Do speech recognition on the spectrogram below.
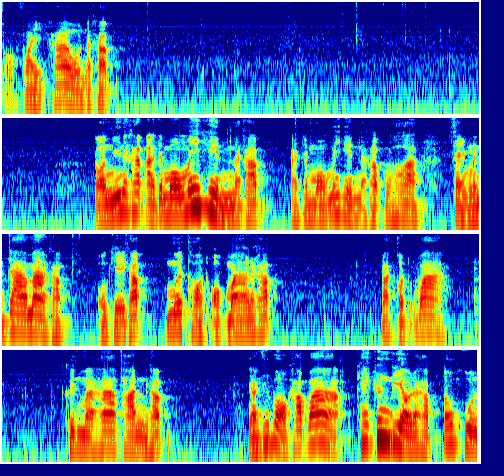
ต่อไฟเข้านะครับ ตอนนี้นะครับอาจจะมองไม่เห็นนะครับ อาจจะมองไม่เห็นนะครับ เพราะว่าแสงมันจ้ามากครับ โอเคครับ เมื่อถอดออกมานะครับ ปรากฏว่าขึ้นมา 5,000 ครับ อย่างที่บอกครับว่าแค่ครึ่งเดียวนะครับ ต้องคูณ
